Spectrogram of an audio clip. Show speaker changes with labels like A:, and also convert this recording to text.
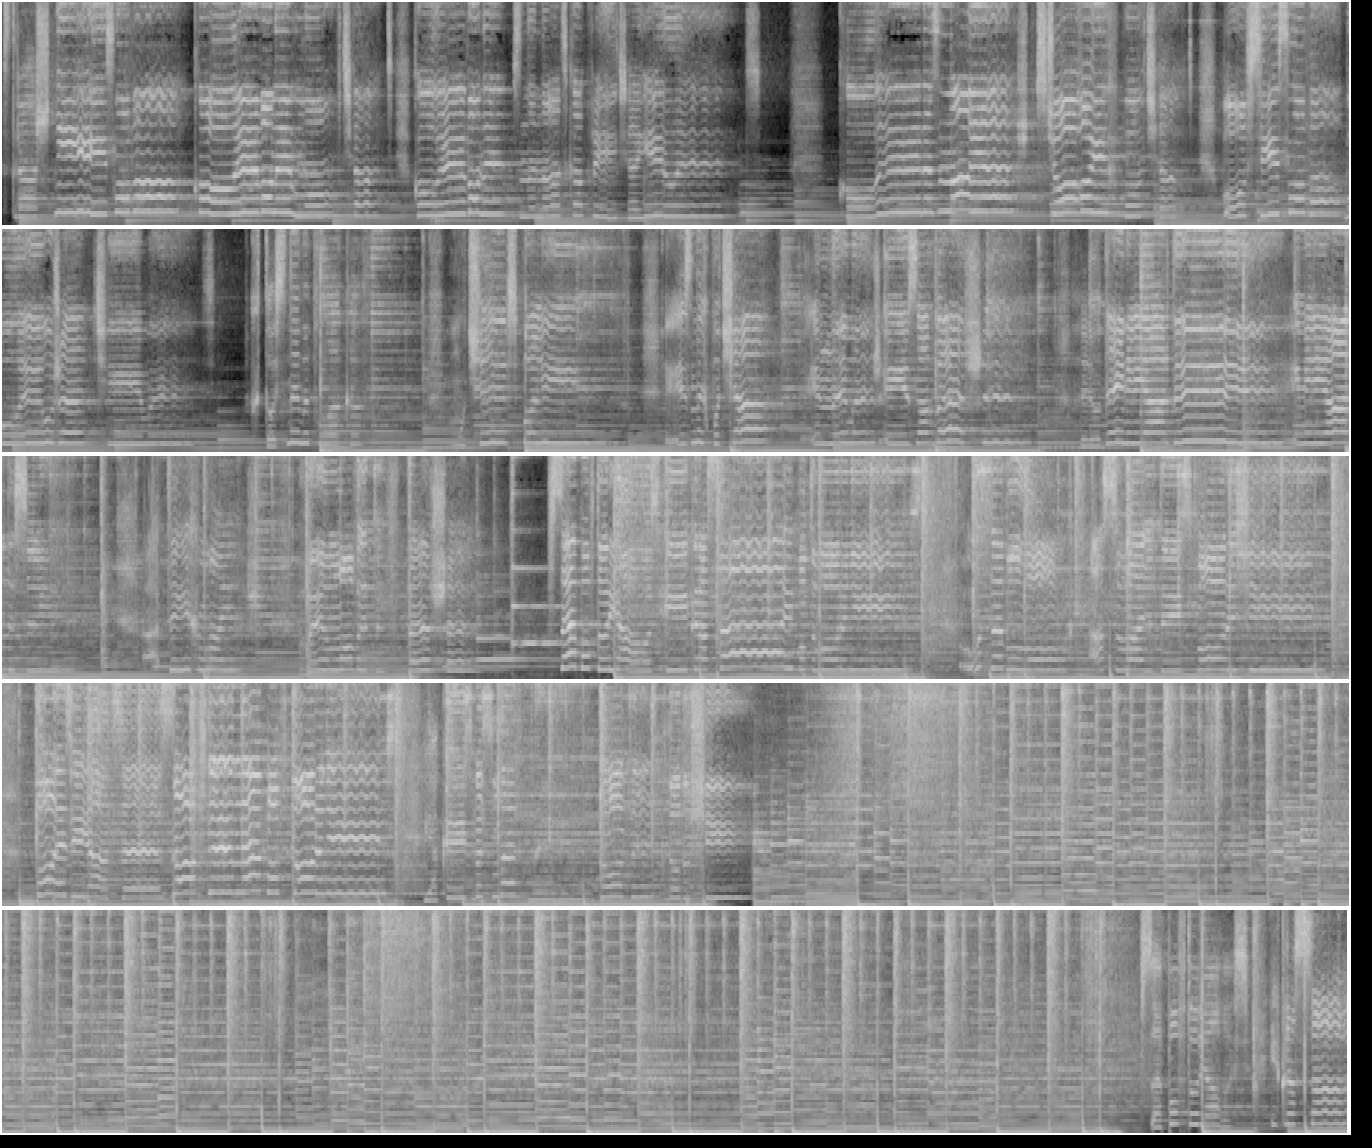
A: Страшні слова, коли вони мовчать, коли вони зненацька причаїлись, коли не знаєш, з чого їх почать, бо всі слова були уже чимись, хтось ними плакав, Все повторялось, і краса,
